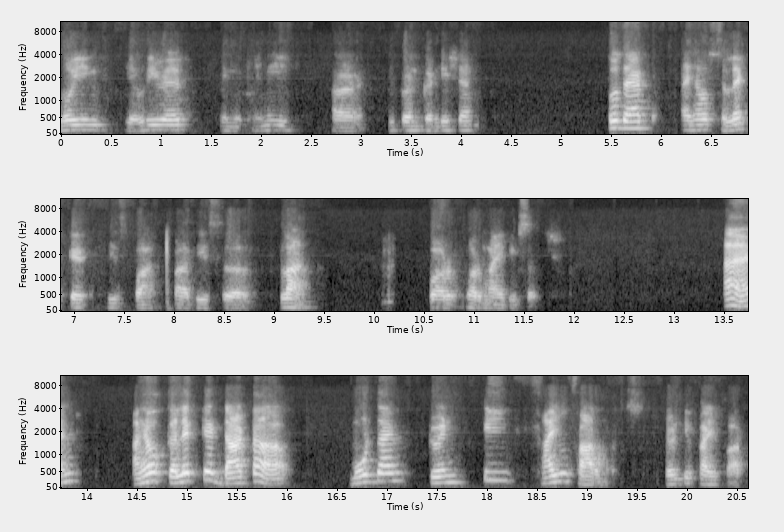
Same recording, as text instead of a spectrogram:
growing everywhere in any uh, different condition, so that I have selected this plant, uh, this plant for, for my research. And I have collected data more than 25 farmers, 25 farmers.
